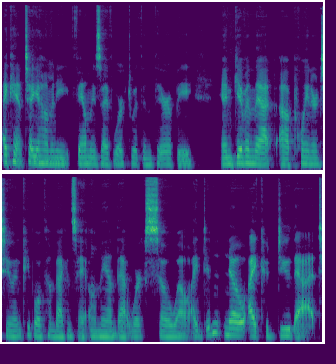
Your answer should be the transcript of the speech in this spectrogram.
I can't tell you how Mhm. many families I've worked with in therapy and given that uh, point or two, and people will come back and say, "Oh man, that works so well. I didn't know I could do that."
